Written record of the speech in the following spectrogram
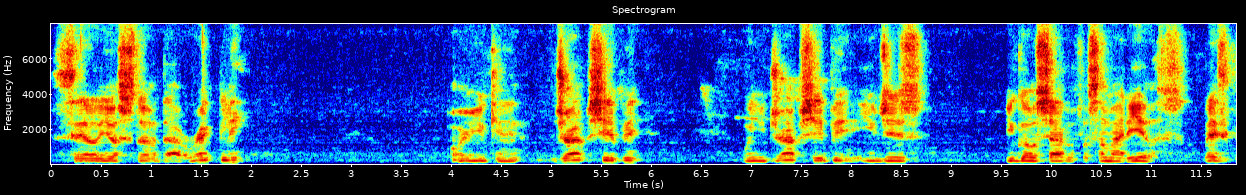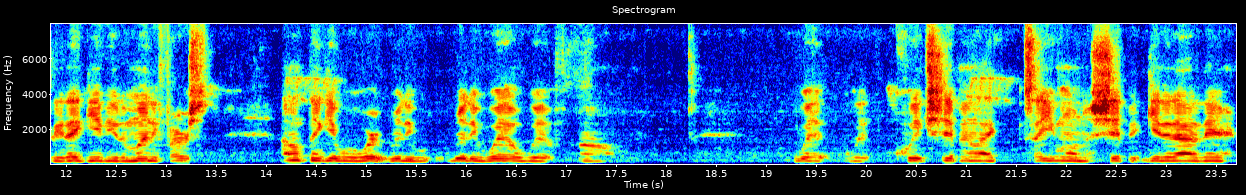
sell your stuff directly or you can drop ship it. When you drop ship it, you just you go shopping for somebody else. Basically, they give you the money first. I don't think it will work really, really well with um, with with quick shipping. Like, say you want to ship it, get it out of there.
